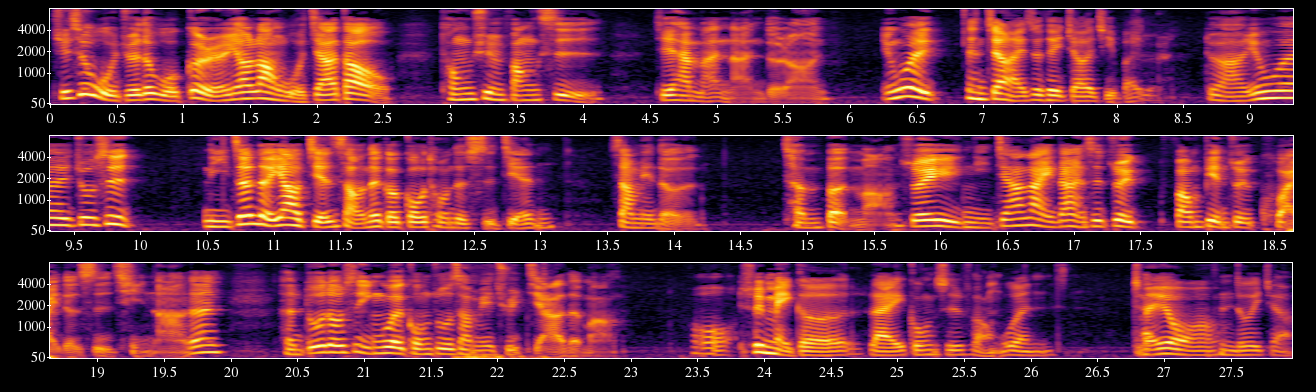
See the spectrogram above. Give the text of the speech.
其实我觉得我个人要让我加到通讯方式，其实还蛮难的啦，因为但这样还是可以交几百个人。对啊，因为就是你真的要减少那个沟通的时间上面的成本嘛，所以你加 line 当然是最方便最快的事情啊，但很多都是因为工作上面去加的嘛。哦，所以每个来公司访问，没有啊，你都会加？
